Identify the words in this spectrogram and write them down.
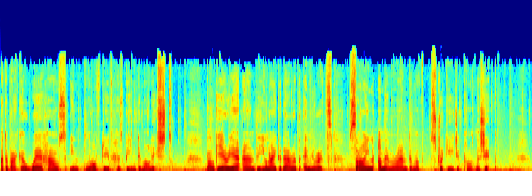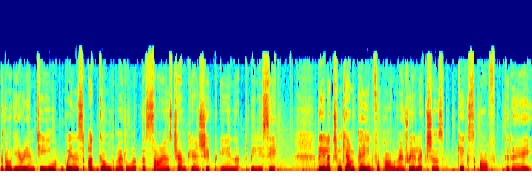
A tobacco warehouse in Plovdiv has been demolished. Bulgaria and the United Arab Emirates sign a memorandum of strategic partnership. The Bulgarian team wins a gold medal at the Science Championship in Tbilisi. The election campaign for parliamentary elections kicks off today.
